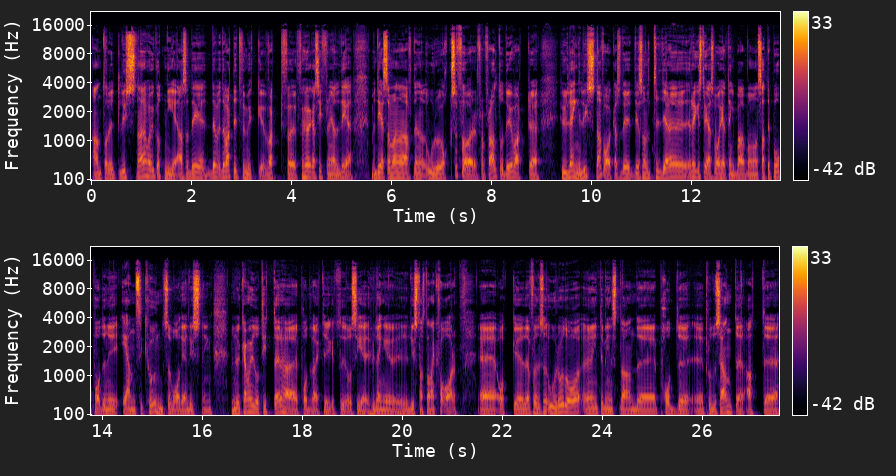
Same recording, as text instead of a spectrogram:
antalet lyssnare har ju gått ner. Alltså det, det, det varit lite för mycket, varit för, för höga siffror när det gäller det. Men det som man har haft en oro också för, framförallt då, det har varit hur länge lyssnar folk? Alltså det, det som tidigare registrerades var helt enkelt bara att man satte på podden i en sekund så var det en lyssning. Men nu kan man ju då titta i det här poddverktyget och se hur länge lyssnaren stannar kvar. Och det har funnits en oro då, inte minst bland poddproducenter, att eh,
